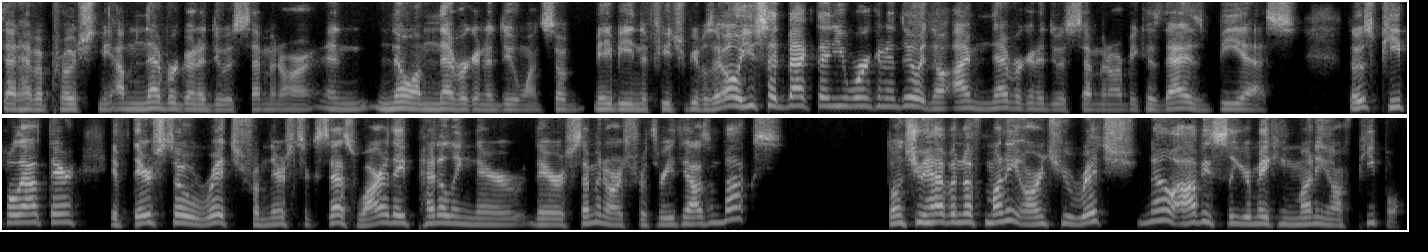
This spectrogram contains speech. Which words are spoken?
that have approached me. I'm never going to do a seminar and no, I'm never going to do one. So maybe in the future, people say, Oh, you said back then you weren't going to do it. No, I'm never going to do a seminar because that is BS. Those people out there, if they're so rich from their success, why are they peddling their, their seminars for 3000 bucks? Don't you have enough money? Aren't you rich? No, obviously you're making money off people.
